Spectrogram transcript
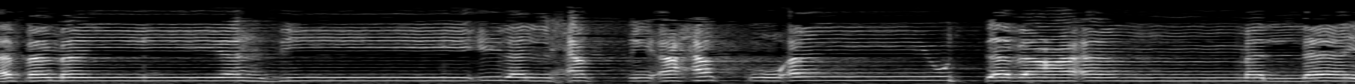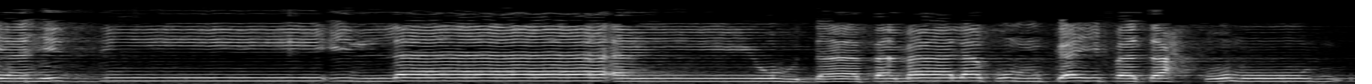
أفمن يهدي إلى الحق أحق أن يتبع أم من لا يهدي إلا أن يهدى فما لكم كيف تحكمون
